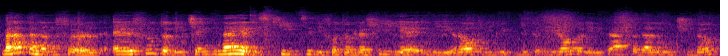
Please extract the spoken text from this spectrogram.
Manhattan Unfurled è il frutto di centinaia di schizzi, di fotografie, di rotoli di, di, rotoli di carta da lucido,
